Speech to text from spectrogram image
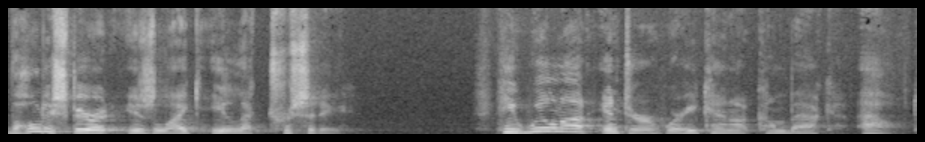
the Holy Spirit is like electricity. He will not enter where he cannot come back out.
